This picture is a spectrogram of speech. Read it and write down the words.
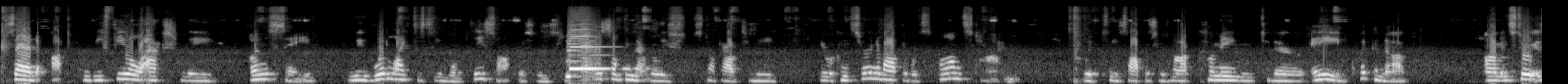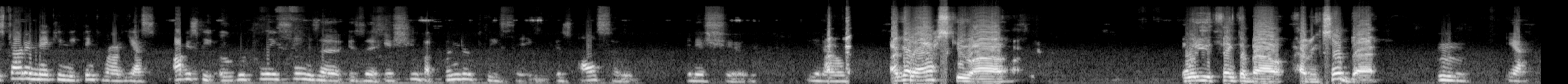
said uh, we feel actually unsafe. We would like to see more police officers here. That was something that really stuck out to me they were concerned about the response time with police officers not coming to their aid quick enough. Um, and so it started making me think around yes, obviously over policing is a is an issue, but under policing is also an issue. You know, I got to ask you, uh, what do you think about having said that? mm,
